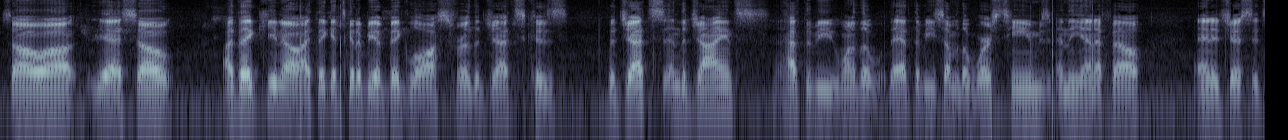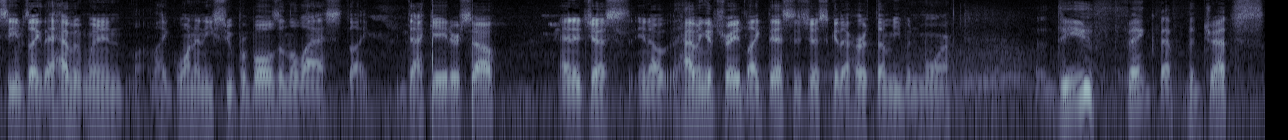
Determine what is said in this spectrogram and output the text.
So, uh, yeah, so I think, you know, I think it's going to be a big loss for the Jets because the Jets and the Giants have to be one of the, they have to be some of the worst teams in the NFL. And it just, it seems like they haven't win, like, won any Super Bowls in the last, like, decade or so. And it just, you know, having a trade like this is just going to hurt them even more. Do you think that the Jets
